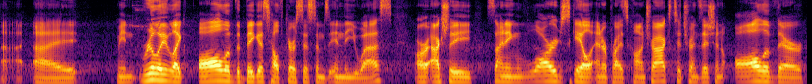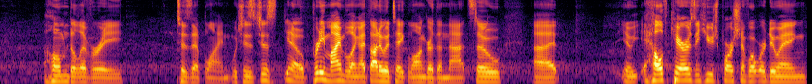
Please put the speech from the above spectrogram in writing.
Uh, I mean, really, like all of the biggest healthcare systems in the US are actually signing large scale enterprise contracts to transition all of their home delivery to Zipline, which is just, you know, pretty mind blowing. I thought it would take longer than that. So, uh, you know, healthcare is a huge portion of what we're doing.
